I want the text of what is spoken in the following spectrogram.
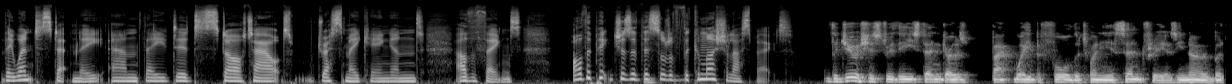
they went to Stepney and they did start out dressmaking and other things. Are the pictures of this sort of the commercial aspect? the Jewish history of the East End goes back way before the 20th century, as you know, but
